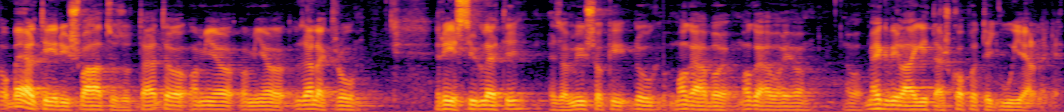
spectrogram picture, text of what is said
a beltér is változott, tehát a, ami, a, ami az elektro részületi, ez a műszaki dolog, magába, magába a a megvilágítás kapott egy új jelleget.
